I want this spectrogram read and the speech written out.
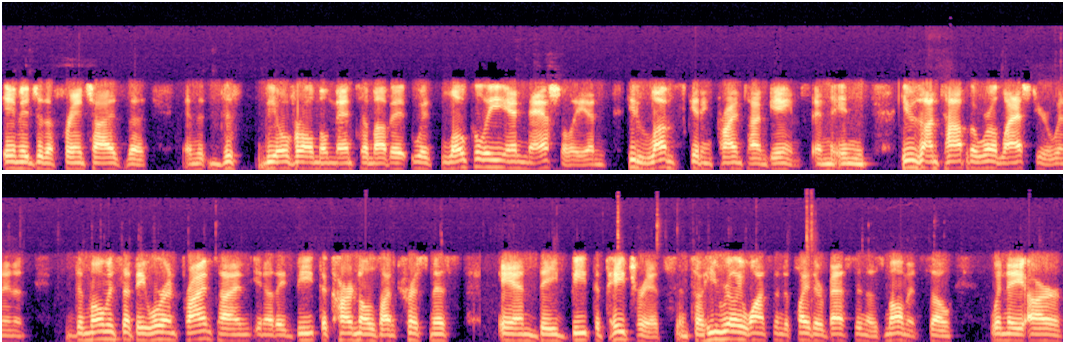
image of the franchise, the and just the overall momentum of it with locally and nationally. And he loves getting primetime games. And, and he was on top of the world last year when in the moments that they were in primetime, you know, they beat the Cardinals on Christmas and they beat the Patriots. And so he really wants them to play their best in those moments. So when they are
